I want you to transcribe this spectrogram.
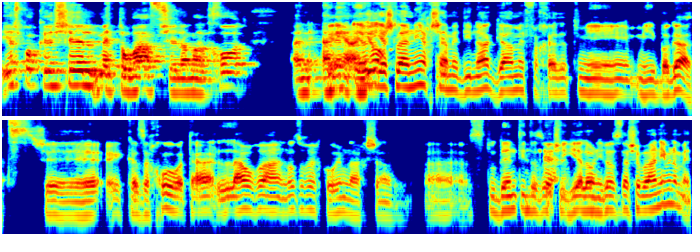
יש פה כשל מטורף של המערכות. אני, אני, היום... יש להניח שהמדינה גם מפחדת מבג"ץ, שכזכור, אתה, לאורה, אני לא זוכר איך קוראים לה עכשיו, הסטודנטית הזאת כן. שהגיעה לאוניברסיטה שבה אני מלמד,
